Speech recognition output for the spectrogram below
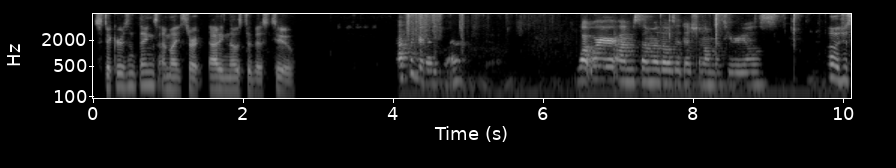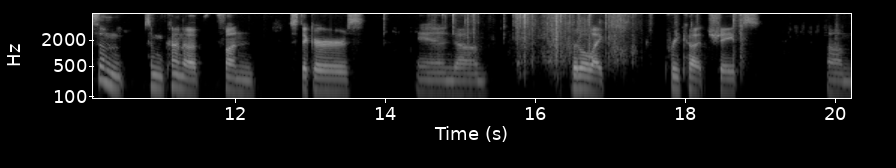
stickers and things, I might start adding those to this too. That's a good idea. What were um, some of those additional materials? Oh, just some some kind of fun stickers and um, little like pre-cut shapes, um,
